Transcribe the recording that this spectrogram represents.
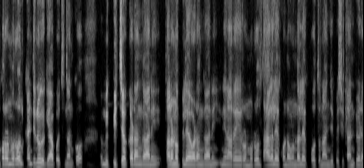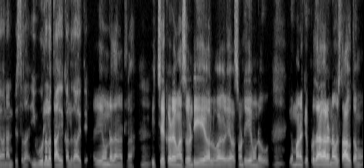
ఒక రెండు మూడు రోజులు కంటిన్యూగా గ్యాప్ వచ్చింది అనుకో మీకు పిచ్చి ఎక్కడం కానీ తలనొప్పి లేవడం కానీ నేను అరే రెండు మూడు రోజులు తాగలేకుండా ఉండలేకపోతున్నా అని చెప్పేసి ఇట్లా అనిపించడం ఏమైనా అనిపిస్తుందా? ఈ ఊర్లలో తాగే కళ్ళు తాగితే. ఏముండదు అని అట్లా. ఉమ్. పిచ్చి ఎక్కడం అసలు ఏ అసలు ఏముండవు. ఇక మనకి ఎప్పుడు తాగాలన్నా తాగుతాము.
